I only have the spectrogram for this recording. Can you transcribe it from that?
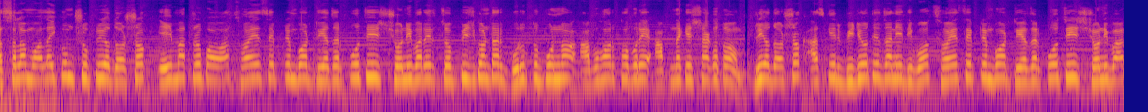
আসসালামু আলাইকুম, সুপ্রিয় দর্শক। এইমাত্র পাওয়া ছয় সেপ্টেম্বর দুই হাজার পঁচিশ শনিবারের চব্বিশ ঘণ্টার গুরুত্বপূর্ণ আবহাওয়ার খবরে আপনাকে স্বাগতম। প্রিয় দর্শক, আজকের ভিডিওতে জানিয়ে দিব, ছয় সেপ্টেম্বর দুই শনিবার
